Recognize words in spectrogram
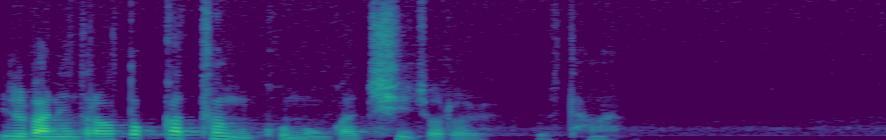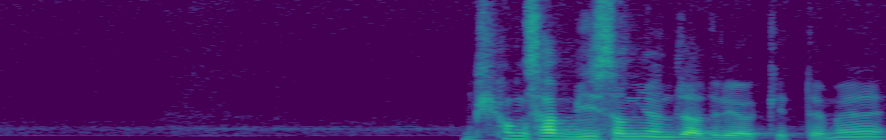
일반인들하고 똑같은 고문과 취조를 당한. 형사 미성년자들이었기 때문에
